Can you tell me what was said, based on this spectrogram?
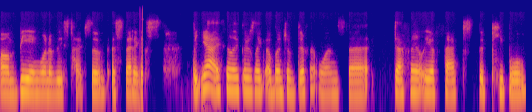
um, being one of these types of aesthetics. But yeah, I feel like there's like a bunch of different ones that definitely affect the people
